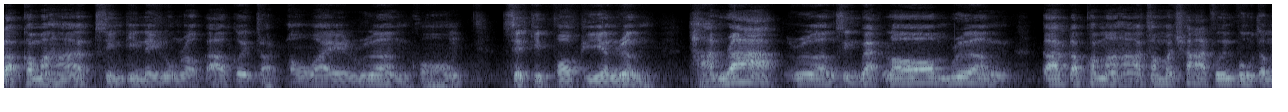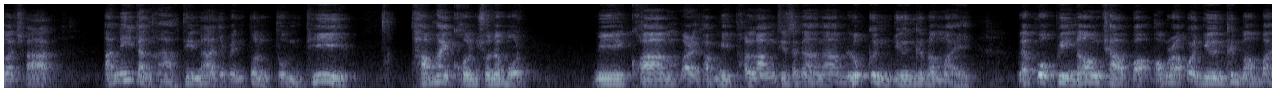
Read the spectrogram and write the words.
กลับเข้ามาหาสิ่งที่ในหลวงรอเก้าเคยตรัสเอาไว้เรื่องของเศรษฐกิจพอเพียงเรื่องฐานรากเรื่องสิ่งแวดล้อม เรื่องการกลับเข้ามาหาธรรมชาติ ฟื้นฟูธรรมชาติ อันนี้ต่างหากที่น่าจะเป็นต้นทุนที่ทำให้คนชนบท มีความอะไรครับมีพลังที่สง่างามลุกขึ้นยืนขึ้นมาใหม่ แล้วพวกพี่น้องชาวเกาะของเราก็ยืนขึ้นมาใหม่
